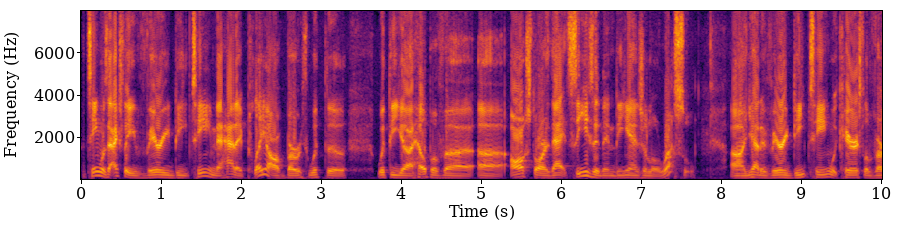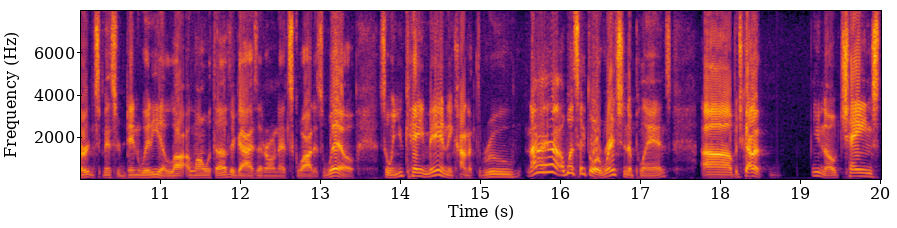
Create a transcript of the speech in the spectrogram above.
the team was actually a very deep team that had a playoff berth with the with the uh, help of uh, uh, All Star that season in D'Angelo Russell. Uh, you had a very deep team with Caris LeVert and Spencer Dinwiddie, a lot, along with the other guys that are on that squad as well. So when you came in and kind of threw, nah, I wouldn't say throw a wrench in the plans, uh, but you kind of, you know, changed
